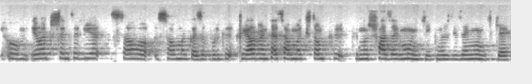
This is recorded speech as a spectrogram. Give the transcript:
Eu, eu acrescentaria só, só uma coisa, porque realmente essa é uma questão que, que nos fazem muito e que nos dizem muito, que é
